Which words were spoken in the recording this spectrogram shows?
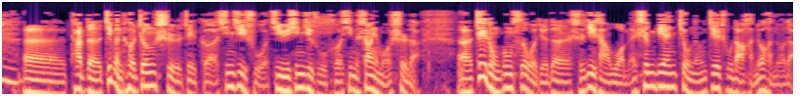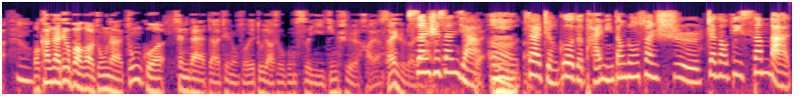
嗯呃，它的基本特征是这个新技术，基于新技术和新的商业模式的。呃，这种公司，我觉得实际上我们身边就能接触到很多很多的。嗯我看在这个报告中呢，中国现在的这种所谓独角兽公司已经是好像三十多家了，三十三家，嗯嗯，在整个的排名当中算是占到第三吧。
